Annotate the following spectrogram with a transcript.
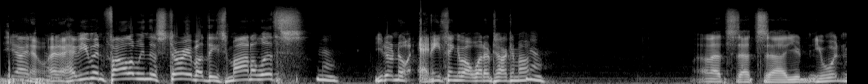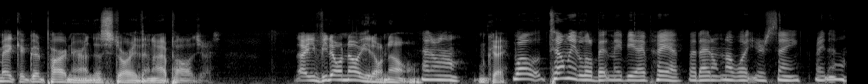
Yeah, I know. Have you been following the story about these monoliths? No. You don't know anything about what I'm talking about? No. Well, that's that's uh, you you wouldn't make a good partner on this story. Then I apologize. Now, if you don't know, you don't know. I don't know. Okay. Well, tell me a little bit. Maybe I have, but I don't know what you're saying right now.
